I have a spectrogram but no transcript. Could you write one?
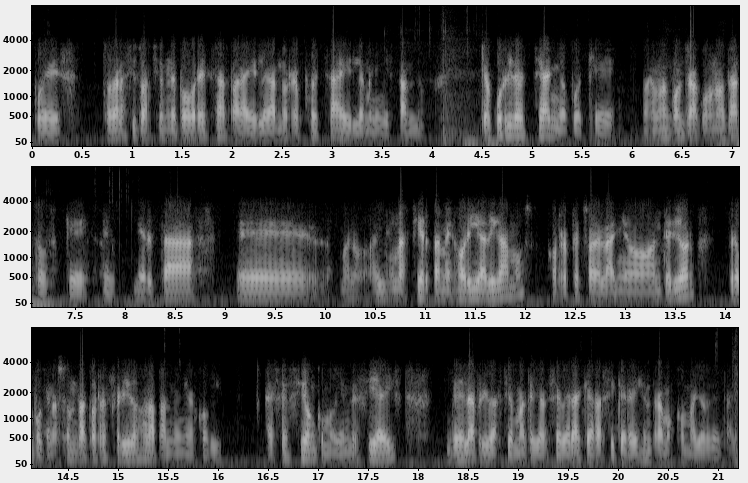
pues, toda la situación de pobreza para irle dando respuesta e irle minimizando. ¿Qué ha ocurrido este año? Pues que nos hemos encontrado con unos datos que en cierta eh, bueno, hay una cierta mejoría, digamos, con respecto al año anterior, pero porque no son datos referidos a la pandemia COVID. A excepción, como bien decíais, de la privación material severa, que ahora si queréis entramos con mayor detalle.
